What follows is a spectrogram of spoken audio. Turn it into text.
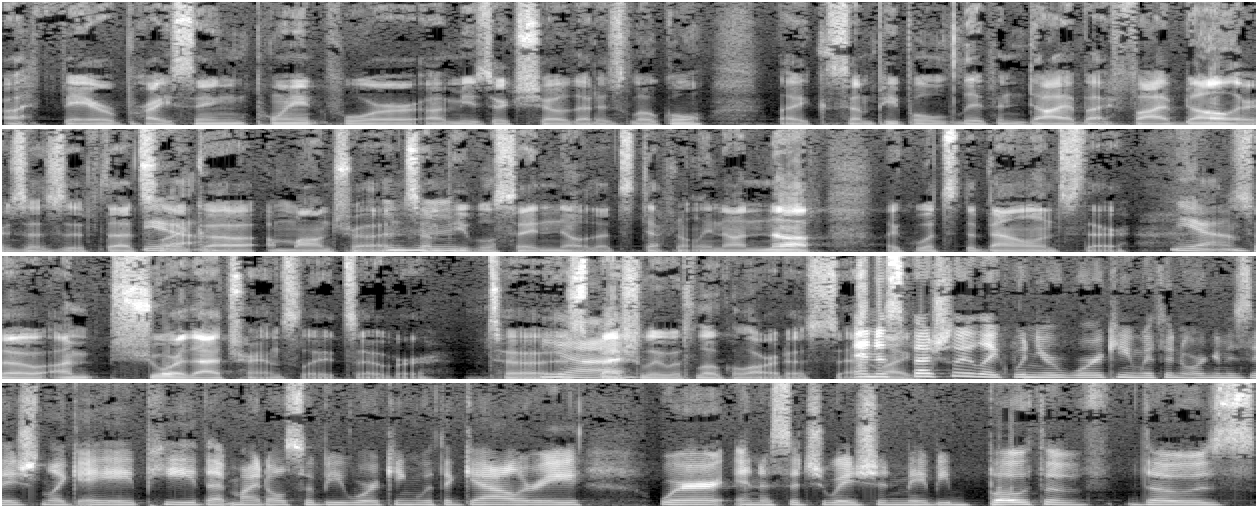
a fair pricing point for a music show that is local like some people live and die by five dollars as if that's Yeah. like a, a mantra and some people say no that's definitely not enough like what's the balance there Yeah. so i'm sure that translates over to Yeah. especially with local artists and like, especially like when you're working with an organization like AAP that might also be working with a gallery where in a situation maybe both of those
